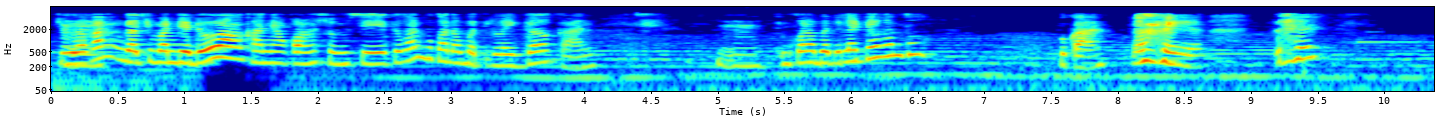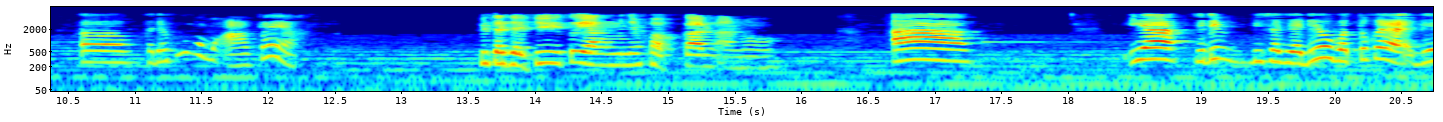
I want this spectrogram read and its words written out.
Juga Hmm. kan nggak cuma dia doang kan yang konsumsi itu kan bukan obat ilegal kan. Mm, bukan obat ilegal kan tuh? Bukan. Iya. Terus eh, tadi aku mau ngomong apa ya? Bisa jadi itu yang menyebabkan anu ah Iya, jadi bisa jadi obat tuh kayak dia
